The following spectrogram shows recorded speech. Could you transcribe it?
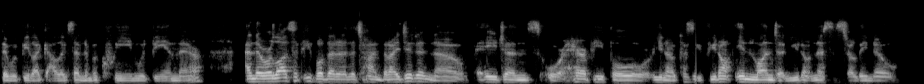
There would be like Alexander McQueen would be in there. And there were lots of people that at the time that I didn't know, agents or hair people, or, you know, because if you're not in London, you don't necessarily know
